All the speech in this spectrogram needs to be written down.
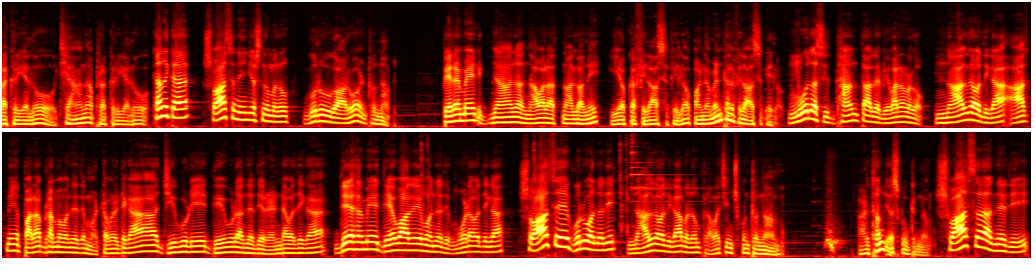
ప్రక్రియలో ధ్యాన ప్రక్రియలో. కనుక శ్వాసను ఏం చేస్తున్నాం మనం? గురువు గారు అంటున్నాం. పిరమిడ్ జ్ఞాన నవరత్నాల్లోని ఈ యొక్క ఫిలాసఫీలో ఫండమెంటల్ ఫిలాసఫీలో మూల సిద్ధాంతాల వివరణలో నాలుగవదిగా ఆత్మీయ పరబ్రహ్మం అనేది మొట్టమొదటిగా జీవుడే దేవుడు అనేది రెండవదిగా దేహమే దేవాలయం అన్నది మూడవదిగా శ్వాసే గురువు అన్నది నాలుగవదిగా మనం ప్రవచించుకుంటున్నాము. అర్థం చేసుకుంటున్నాం. శ్వాస అనేది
